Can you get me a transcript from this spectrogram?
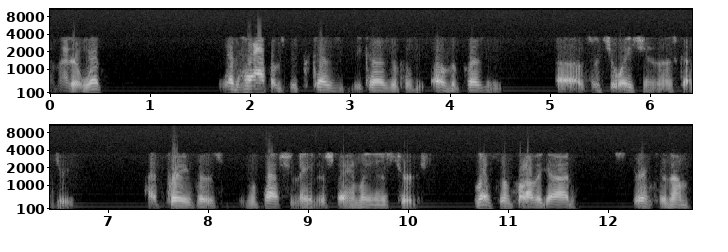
no matter what what happens because because of the, of the present uh, situation in this country. I pray for, this, for Pastor Nate and his family and his church. Bless them, Father God. Strengthen them.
